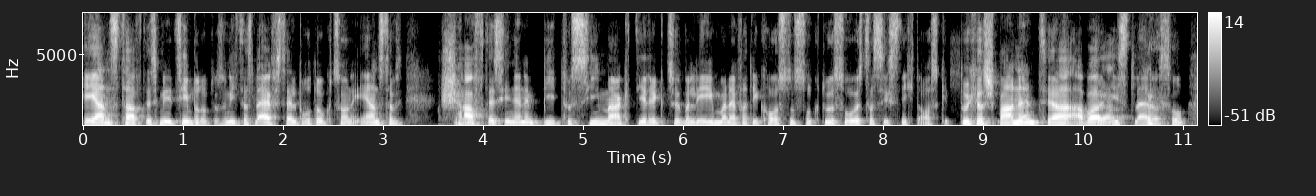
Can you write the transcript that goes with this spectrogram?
ernsthaftes Medizinprodukt, also nicht das Lifestyle-Produkt, sondern ernsthaft, schafft es in einem B2C-Markt direkt zu überleben, weil einfach die Kostenstruktur so ist, dass es sich nicht ausgibt. Durchaus spannend, ja, aber ja. ist leider so.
